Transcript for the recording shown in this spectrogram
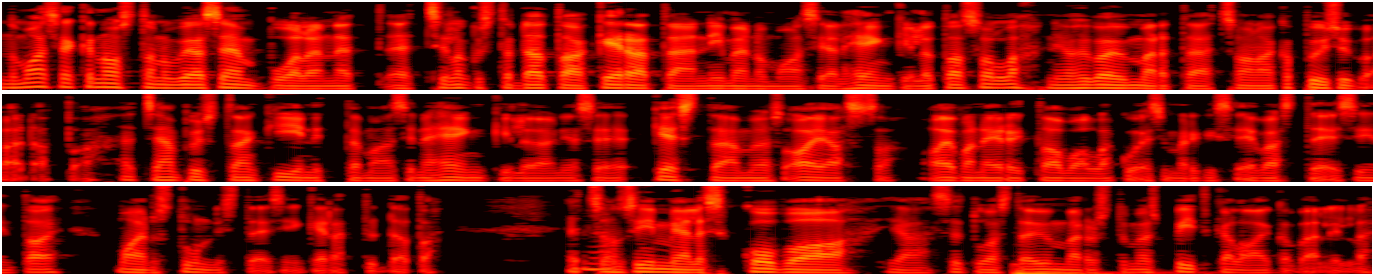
No mä olisin ehkä nostanut vielä sen puolen, että, että silloin kun sitä dataa kerätään nimenomaan siellä henkilötasolla, niin on hyvä ymmärtää, että se on aika pysyvää dataa. Että sehän pystytään kiinnittämään sinne henkilöön ja se kestää myös ajassa aivan eri tavalla kuin esimerkiksi evästeisiin tai mainostunnisteisiin kerätty data. Että no. se on siinä mielessä kovaa ja se tuo sitä ymmärrystä myös pitkällä aikavälillä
